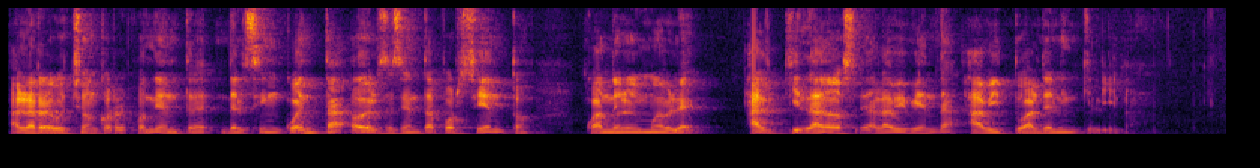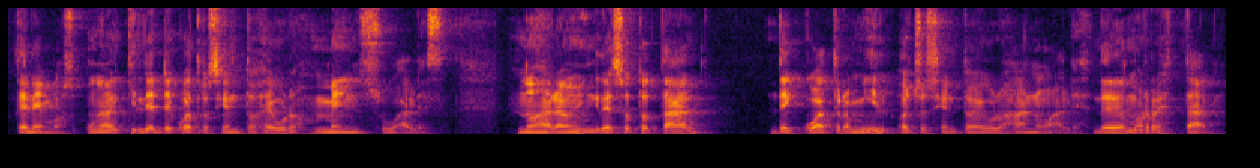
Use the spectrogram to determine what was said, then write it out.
a la reducción correspondiente del 50 o del 60% cuando el inmueble alquilado sea la vivienda habitual del inquilino. Tenemos un alquiler de 400 euros mensuales. Nos hará un ingreso total de 4.800 euros anuales. Debemos restar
